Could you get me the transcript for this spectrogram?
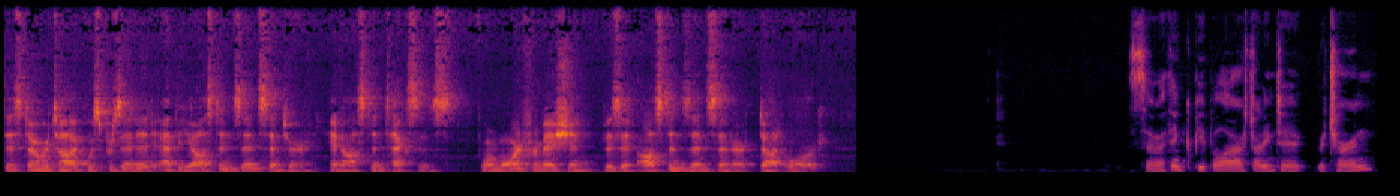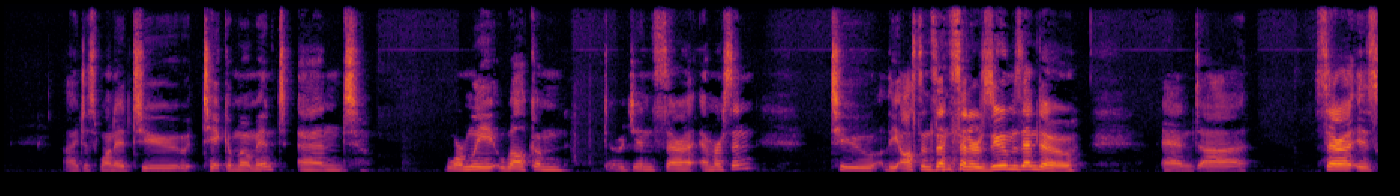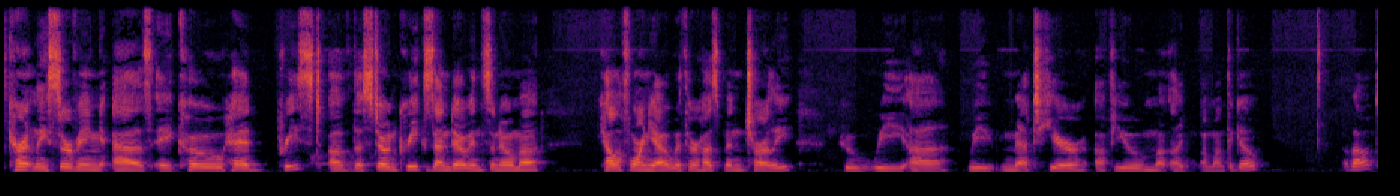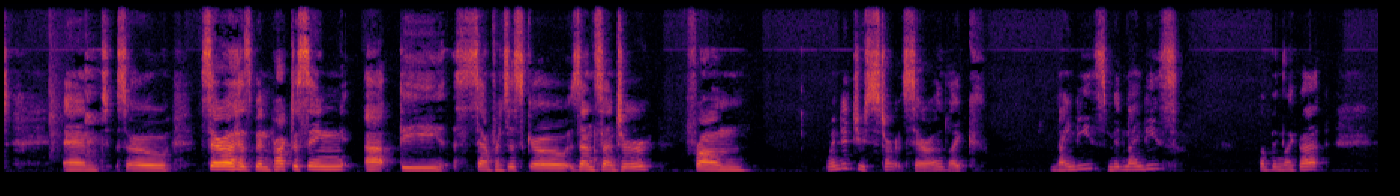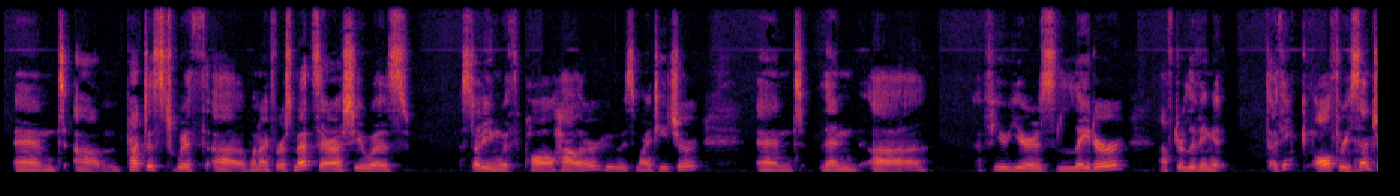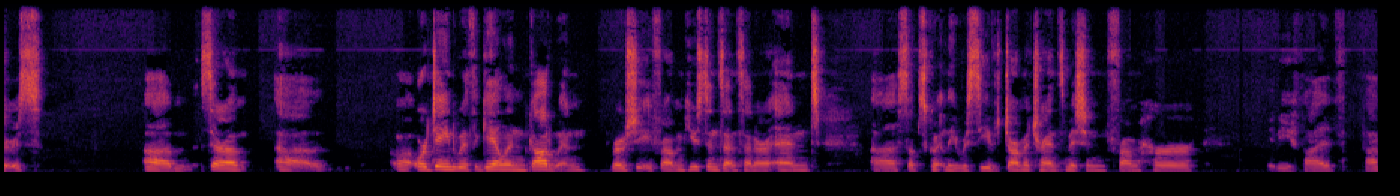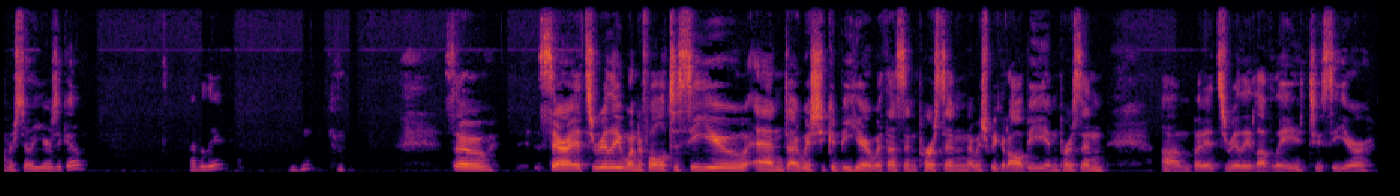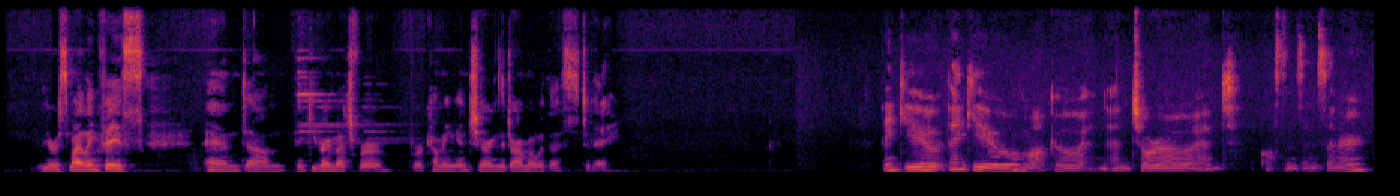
This Dharma talk was presented at the Austin Zen Center in Austin, Texas. For more information, visit austinzencenter.org. So I think people are starting to return. I just wanted to take a moment and warmly welcome Dojin Sarah Emerson to the Austin Zen Center Zoom Zendo. And uh, Sarah is currently serving as a co head priest of the Stone Creek Zendo in Sonoma, California, with her husband Charlie, who we, uh, we met here a few, like a month ago about. And so Sarah has been practicing at the San Francisco Zen Center from when did you start, Sarah? Like 90s, mid 90s, something like that and um, practiced with uh, when I first met Sarah. She was studying with Paul Haller, who was my teacher, and then uh, a few years later, after living at I think all three centers, um, Sarah uh, uh ordained with Gaelyn Godwin Roshi from Houston Zen Center, and uh, subsequently received Dharma transmission from her maybe five five or so years ago, I believe. So, Sarah, it's really wonderful to see you, and I wish you could be here with us in person. I wish we could all be in person, um, but it's really lovely to see your your smiling face. And um, thank you very much for for coming and sharing the Dharma with us today. Thank you, thank you, Mako and, and Choro and Austin Zen Center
